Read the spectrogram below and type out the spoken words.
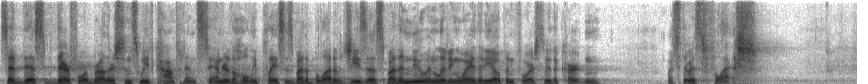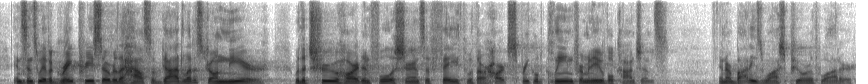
said this Therefore, brothers, since we've confidence to enter the holy places by the blood of Jesus, by the new and living way that he opened for us through the curtain, what's through his flesh. And since we have a great priest over the house of God, let us draw near with a true heart and full assurance of faith, with our hearts sprinkled clean from an evil conscience, and our bodies washed pure with water.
